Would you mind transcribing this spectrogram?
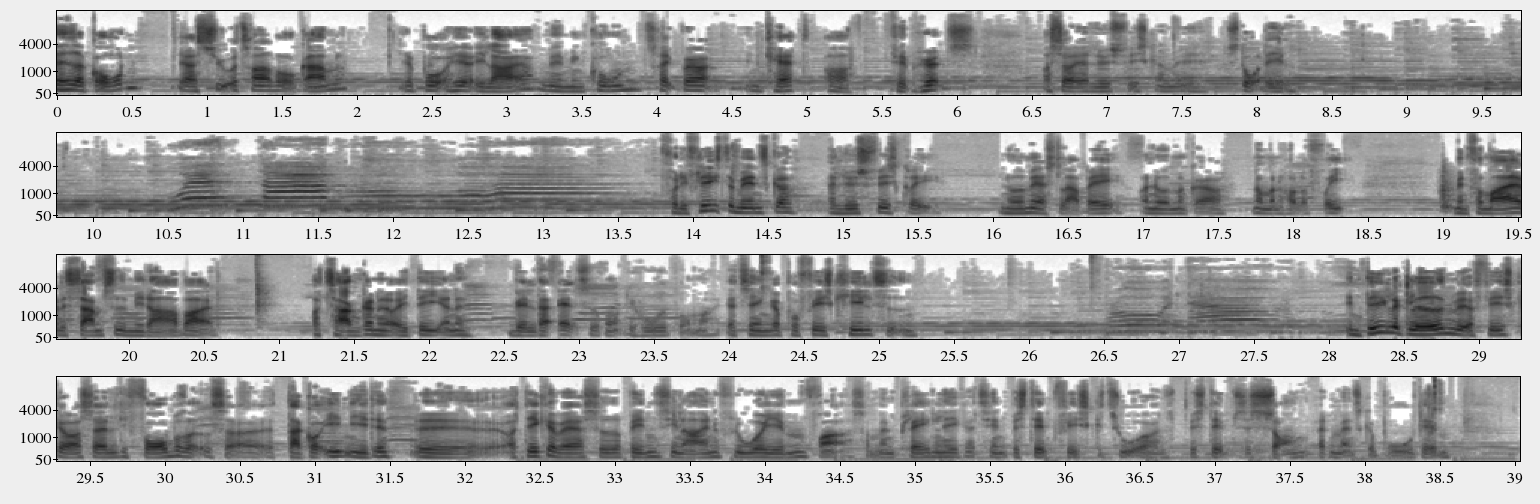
Jeg hedder Gordon. Jeg er 37 år gammel. Jeg bor her i Lejre med min kone, tre børn, en kat og fem høns. Og så er jeg løsfisker med stort el. For de fleste mennesker er løsfiskeri noget med at slappe af og noget man gør, når man holder fri. Men for mig er det samtidig mit arbejde, og tankerne og idéerne vælter altid rundt i hovedet på mig. Jeg tænker på fisk hele tiden. En del af glæden ved at fiske er også alle de forberedelser, der går ind i det. Øh, og det kan være at sidde og binde sine egne fluer hjemmefra, som man planlægger til en bestemt fisketur og en bestemt sæson, at man skal bruge dem.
